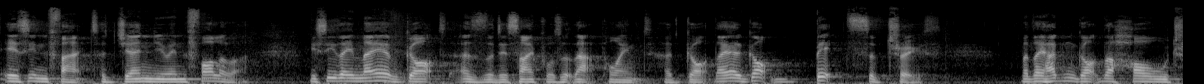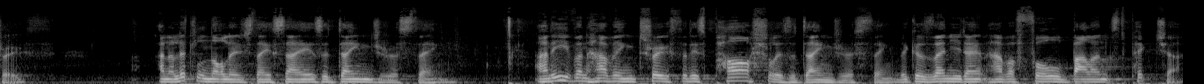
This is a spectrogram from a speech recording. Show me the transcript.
is in fact a genuine follower. You see, they may have got, as the disciples at that point had got, they had got bits of truth, but they hadn't got the whole truth. And a little knowledge, they say, is a dangerous thing. And even having truth that is partial is a dangerous thing because then you don't have a full balanced picture.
